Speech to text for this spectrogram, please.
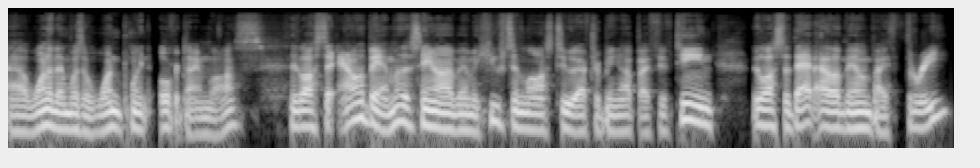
Uh, one of them was a one point overtime loss. They lost to Alabama, the same Alabama Houston lost to after being up by 15. They lost to that Alabama by three.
